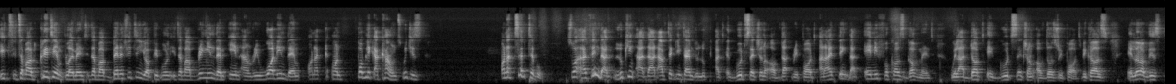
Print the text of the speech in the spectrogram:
It's, it's about creating employment. It's about benefiting your people. It's about bringing them in and rewarding them on, a, on public accounts, which is unacceptable. So I think that looking at that, I've taken time to look at a good section of that report, and I think that any focused government will adopt a good section of those reports because a lot of this,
